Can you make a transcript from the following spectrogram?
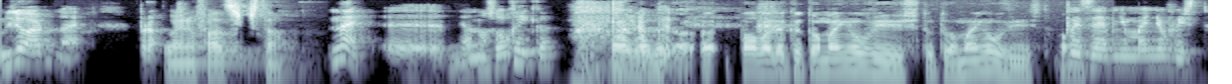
melhor, não é? Pronto. Também não fazes questão. Não é? Eu não sou rica. Paulo, olha, Paulo, olha que a tua mãe ouviu isto. A tua mãe ouviu isto. Paulo. Pois é, a minha mãe ouviu isto.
